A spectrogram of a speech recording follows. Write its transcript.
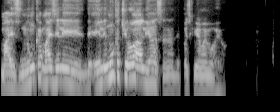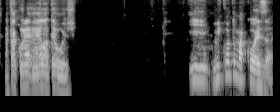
mas nunca mais ele ele nunca tirou a aliança, né? Depois que minha mãe morreu, ela está com ela até hoje. E me conta uma coisa,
